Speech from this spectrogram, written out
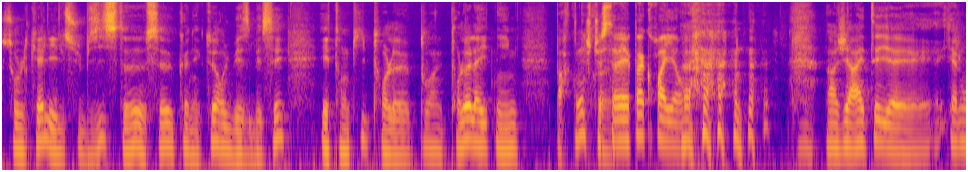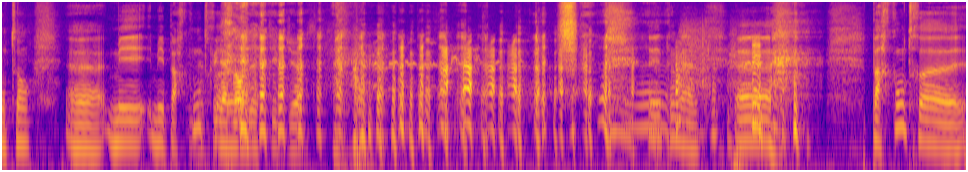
sur lequel il subsiste ce connecteur USB USB-C, et tant pis pour le, pour, pour, le Lightning. Par contre, je te savais pas croyant. non, j'ai arrêté il y, a, longtemps. Euh, mais, mais par contre. la mort de Steve Jobs. pas mal. Par contre, euh,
